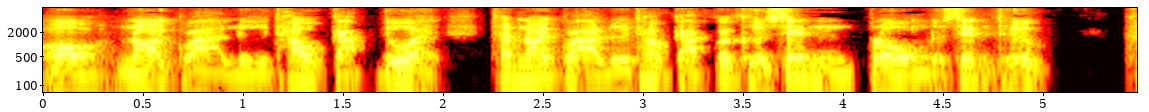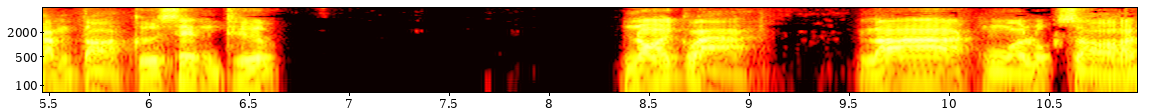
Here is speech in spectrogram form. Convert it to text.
โอ้น้อยกว่าหรือเท่ากับด้วย ถ้าน้อยกว่าหรือเท่ากับก็คือเส้นโปร่งหรือเส้นทึบคำตอบคือเส้นทึบ น้อยกว่า ลากหัวลูกศร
